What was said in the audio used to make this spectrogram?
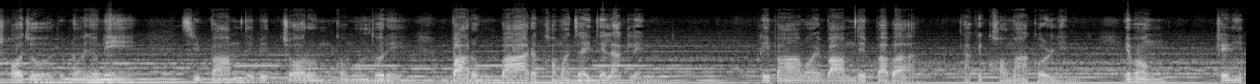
সজল নয়নে শ্রী বামদেবের চরণ কমল ধরে বারংবার ক্ষমা চাইতে লাগলেন। কৃপাময় বামদেব বাবা তাকে ক্ষমা করলেন এবং ট্রেনের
